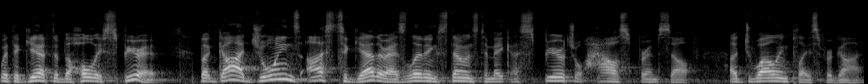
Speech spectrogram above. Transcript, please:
with the gift of the Holy Spirit, but God joins us together as living stones to make a spiritual house for himself, a dwelling place for God.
